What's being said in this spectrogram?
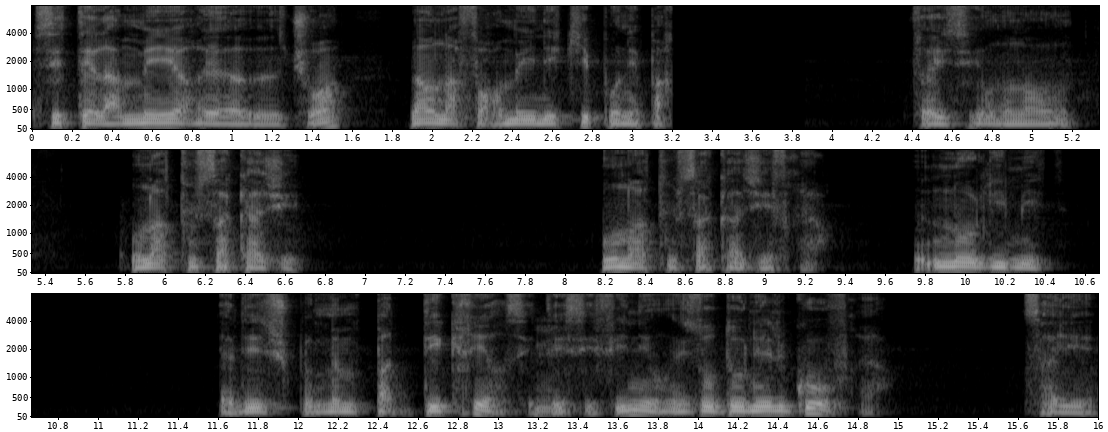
C'était la meilleure, euh, tu vois. Là, on a formé une équipe, on est parti. Ça c'est- on a, on a tout saccagé. On a tout saccagé, frère. Nos limites. Il y a des, je peux même pas te décrire, c'était, c'est fini. Ils ont donné le go, frère. Ça y est,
